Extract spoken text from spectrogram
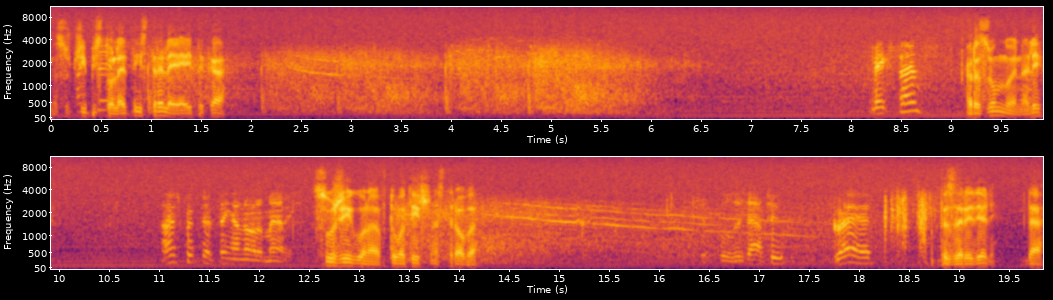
Насочи пистолета и стреляй, ей така. Разумно е, нали? Служи го на автоматична стрелба. Да заредя ли? Да.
